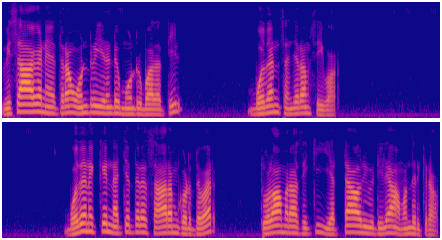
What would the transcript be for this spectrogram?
விசாக நேத்திரம் ஒன்று இரண்டு மூன்று பாதத்தில் புதன் சஞ்சரம் செய்வார். புதனுக்கு நட்சத்திர சாரம் கொடுத்தவர் துலாம் ராசிக்கு எட்டாவது வீட்டில் அமர்ந்திருக்கிறார்.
